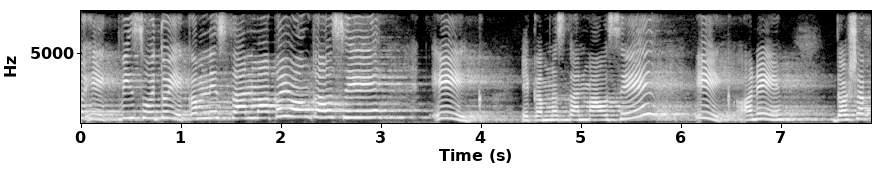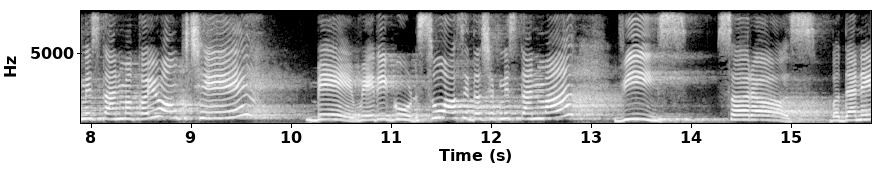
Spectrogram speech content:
એકવીસ હોય તો એકમને સ્થાનમાં કયો અંક આવશે? એક. એકમના સ્થાનમાં આવશે એક. અને દશકની સ્થાનમાં કયો અંક છે? બે. વેરી ગુડ શું આવશે દશકની સ્થાનમાં? વીસ. સરસ. બધાને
